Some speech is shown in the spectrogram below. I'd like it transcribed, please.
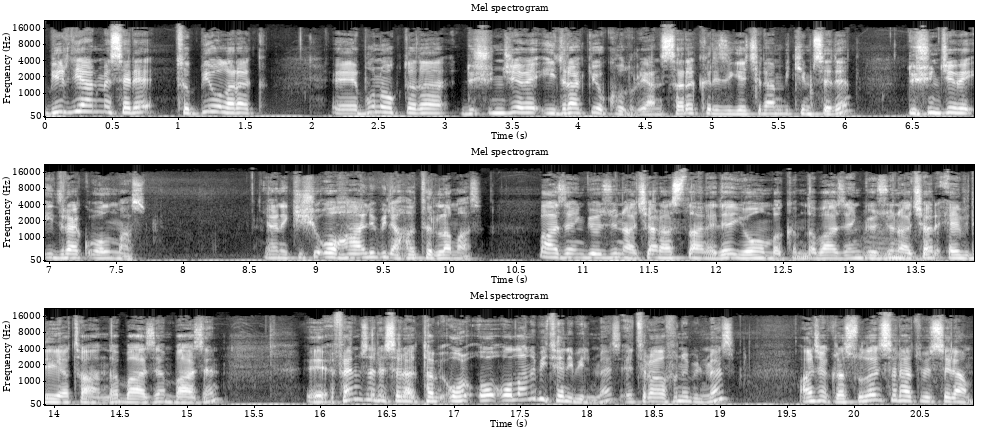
bir diğer mesele tıbbi olarak e, bu noktada düşünce ve idrak yok olur. Yani sarı krizi geçiren bir kimsede düşünce ve idrak olmaz. Yani kişi o hali bile hatırlamaz. Bazen gözünü açar hastanede yoğun bakımda, bazen gözünü hmm. açar evde yatağında, bazen bazen. E, Efendimiz Aleyhisselam tabi o, o olanı biteni bilmez, etrafını bilmez. Ancak Resulullah Aleyhisselatü Vesselam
